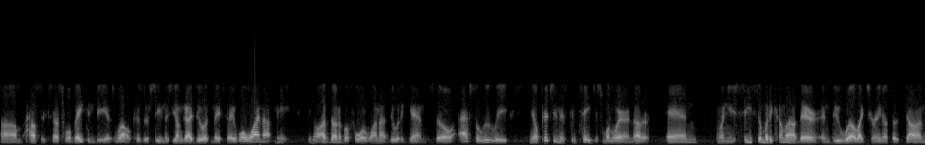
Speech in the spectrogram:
um, how successful they can be as well because they're seeing this young guy do it and they say, well, why not me? You know, I've done it before. Why not do it again? So, absolutely, you know, pitching is contagious one way or another. And when you see somebody come out there and do well like Chirinos has done,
